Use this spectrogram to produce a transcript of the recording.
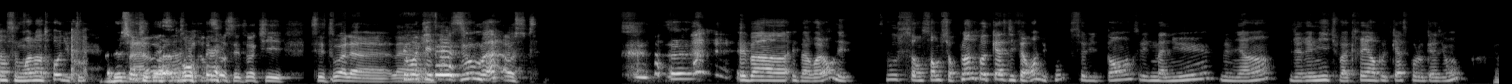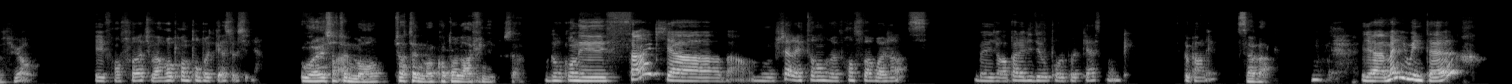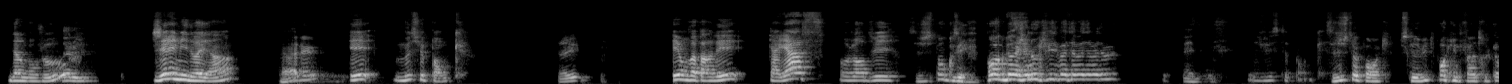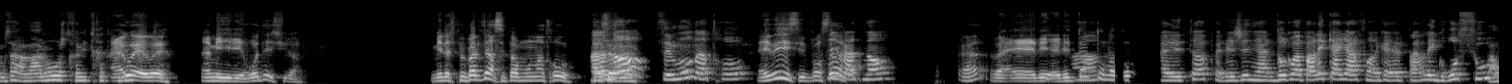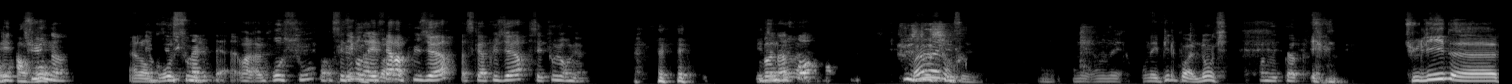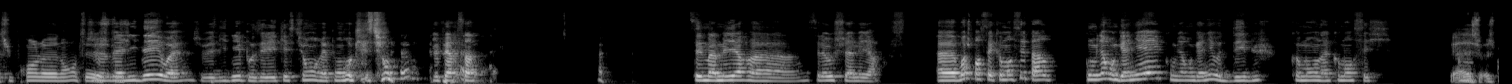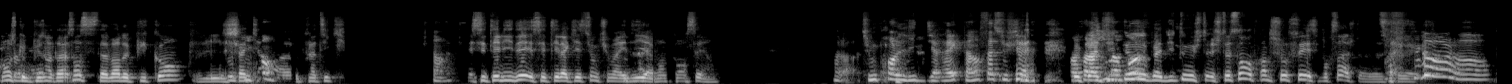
Non, c'est moi l'intro du coup. Ah, bien sûr Bah c'est ouais, toi, c'est qui, c'est toi la, la- C'est moi qui ai fait le zoom. Et ben, et ben voilà, on est tous ensemble sur plein de podcasts différents du coup. Celui de Pank, celui de Manu, le mien. Jérémy, tu vas créer un podcast pour l'occasion. Bien sûr. Et François, tu vas reprendre ton podcast aussi. Ouais, certainement. Certainement, quand on aura fini tout ça. Donc on est cinq. Il y a ben, mon cher et tendre François Roigins. Ben, il n'y aura pas la vidéo pour le podcast, donc tu peux parler. Ça va. Il y a Manu Winter. Bien le bonjour. Salut. Jérémy Doyen Salut. et Monsieur Pank. Salut. Et on va parler caillasse aujourd'hui. C'est juste Pank ou c'est Pank de la Genou qui fait bata, bata, bata, bata Juste Pank. C'est juste Pank. Parce que d'habitude, Pank, il me fait un truc comme ça, à rallonge très vite, très très Ah vite. ouais, ouais. Ah, mais il est rodé celui-là. Mais là, je peux pas le faire, c'est pas mon intro. Ah, Ah c'est non, c'est mon intro. Eh oui, c'est pour C'est ça. maintenant. Hein? Bah, elle, est, elle est top Ah. ton intro. Elle est top, elle est géniale. Donc on va parler caillasse, on va parler gros sous et thunes. Alors, gros sous. allait Voilà, gros sous. On s'est dit qu'on allait le faire à plusieurs, parce qu'à plusieurs, c'est toujours mieux. Bonne intro, Plus Ouais, de ouais, on, est, on, est, on est pile poil. Donc, on est top. tu lead, euh, tu prends le. Non, tu- Je je- vais l'idée, ouais. Je vais l'idée, poser les questions, répondre aux questions. Je vais faire ça. C'est ma meilleure, euh, c'est là où je suis la meilleure. Euh, moi, je pensais commencer par combien on gagnait, combien on gagnait au début, comment on a commencé. Euh, je, je pense que le plus intéressant, c'est de savoir depuis quand chacun quand euh, pratique. Putain, Et c'était l'idée, et c'était la question que tu m'avais dit avant de commencer. hein. voilà. Tu me prends le lead direct, hein, ça suffit. Pas du tout, pas du tout. Je te, je te sens en train de chauffer, c'est pour ça. Je te, je te- là.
